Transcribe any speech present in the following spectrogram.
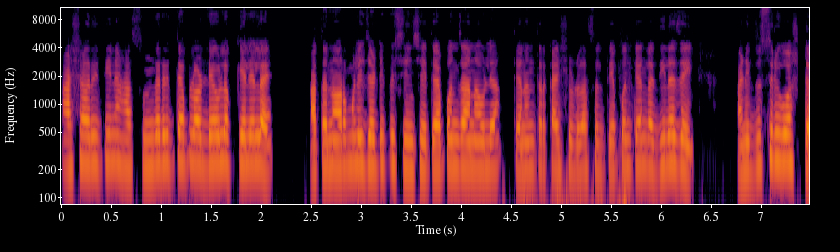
अशा रीतीने हा सुंदररित्या प्लॉट डेव्हलप केलेला आहे. आता नॉर्मली ज्या डिफिशियन्सी त्या पण जाणवल्या त्यानंतर काय शेड्यूल असेल ते पण त्यांना दिलं जाईल. आणि दुसरी गोष्ट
